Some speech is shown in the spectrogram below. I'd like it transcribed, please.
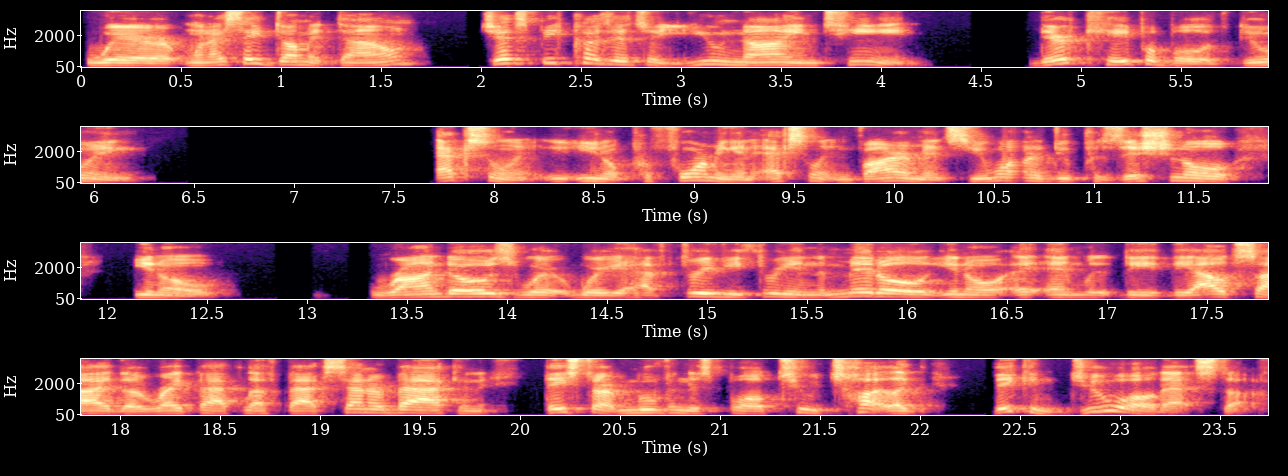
Where when I say dumb it down, just because it's a U9 team, they're capable of doing excellent, you know, performing in excellent environments. You want to do positional, you know, rondos where, where you have 3v3 in the middle you know and with the the outside the right back left back center back and they start moving this ball too tight like they can do all that stuff.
